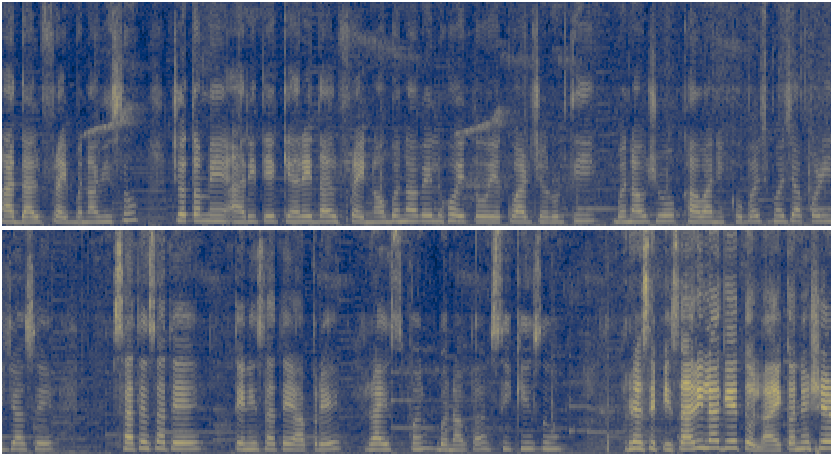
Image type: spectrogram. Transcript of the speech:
આ દાલ ફ્રાય બનાવીશું. જો તમે આ રીતે ક્યારેય દાલ ફ્રાય ન બનાવેલ હોય તો એકવાર જરૂરથી બનાવજો, ખાવાની ખૂબ જ મજા પડી જશે. સાથે સાથે તેની સાથે આપણે રાઈસ પણ બનાવતા શીખીશું. રેસીપી સારી લાગે તો લાઇક અને શેર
